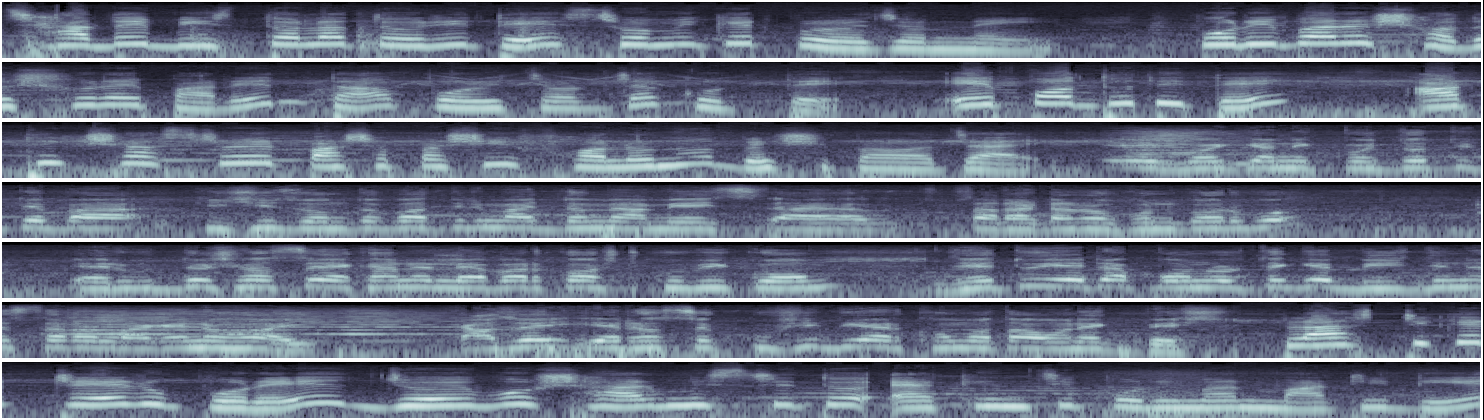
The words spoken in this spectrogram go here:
ছাদে বীজতলা তৈরিতে শ্রমিকের প্রয়োজন নেই। পরিবারের সদস্যরাই পারেন তা পরিচর্যা করতে। এ পদ্ধতিতে আর্থিক সাশ্রয়ের পাশাপাশি ফলনও বেশি পাওয়া যায়। এই বৈজ্ঞানিক পদ্ধতিতে বা কৃষি যন্ত্রপাতির মাধ্যমে আমি চারাটা রোপণ করব। এর উদ্দেশ্য হচ্ছে এখানে লেবার কস্ট খুবই কম। যেহেতু এটা পনেরো থেকে বিশ দিনের চারা লাগানো হয় কাজেই এর হচ্ছে কুশি দেওয়ার ক্ষমতা অনেক বেশি। প্লাস্টিকের ট্রের উপরে জৈব সার মিশ্রিত এক ইঞ্চি পরিমাণ মাটি দিয়ে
